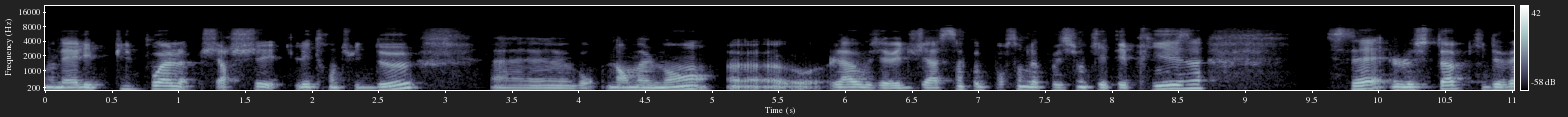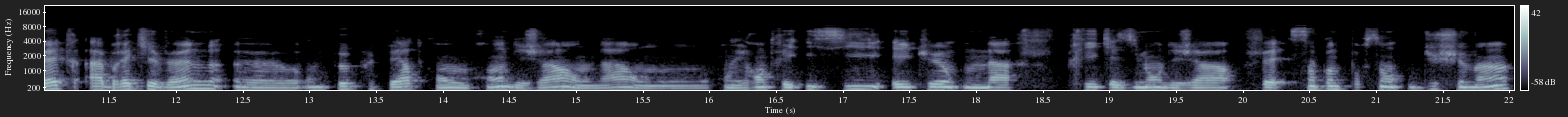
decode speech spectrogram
on est allé pile poil chercher les 38,2. Euh, bon, normalement, euh, là, vous avez déjà 50% de la position qui été prise. C'est le stop qui devait être à break-even. on ne peut plus perdre quand on prend déjà, on, a, on, on est rentré ici et qu'on a pris quasiment déjà fait 50% du chemin.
